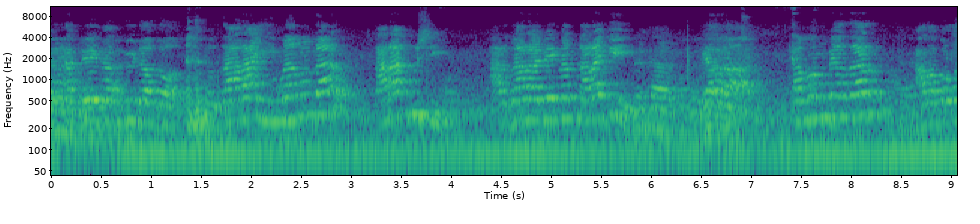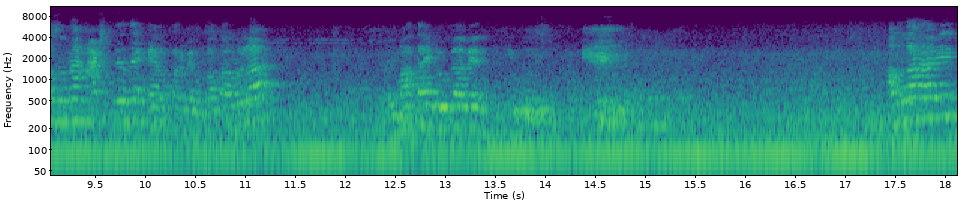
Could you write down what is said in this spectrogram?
একটা বেঈমান দুইটা দল। তো যারা ইমানদার, তারা খুশি। আর যারা বেঈমান তারা কি? বেজার। কেমন বেজার? আলাপ আলোচনা আসতেছে, খেয়াল করবেন। কথাগুলো মাথায় ঢুকাবেন। আল্লাহ হাবিব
